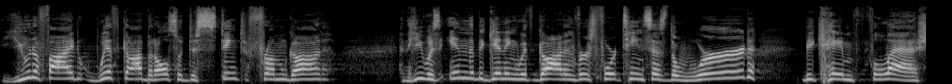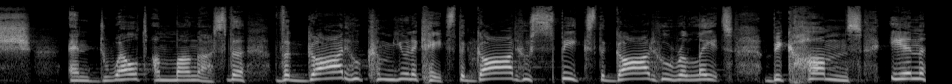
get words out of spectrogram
unified with God, but also distinct from God. And he was in the beginning with God. And verse 14 says, The word became flesh and dwelt among us. The, the God who communicates, the God who speaks, the God who relates becomes in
